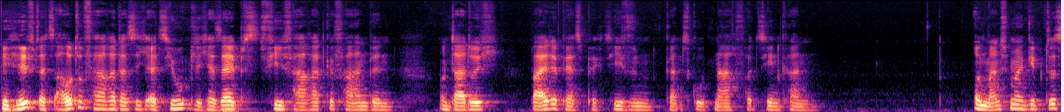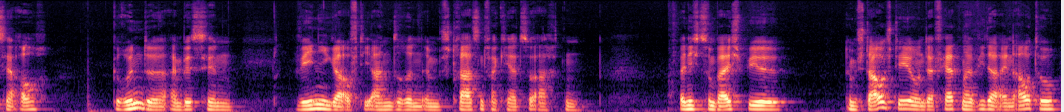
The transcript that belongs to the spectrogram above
Mir hilft als Autofahrer, dass ich als Jugendlicher selbst viel Fahrrad gefahren bin und dadurch beide Perspektiven ganz gut nachvollziehen kann. Und manchmal gibt es ja auch Gründe, ein bisschen weniger auf die anderen im Straßenverkehr zu achten. Wenn ich zum Beispiel im Stau stehe und da fährt mal wieder ein Auto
